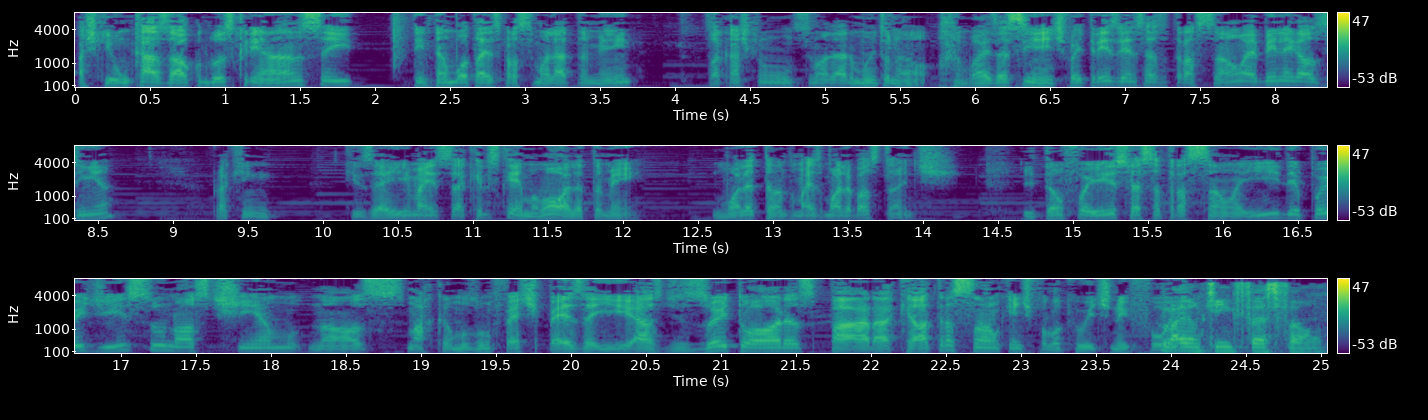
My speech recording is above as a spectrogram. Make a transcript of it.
acho que um casal com duas crianças e tentando botar eles pra se molhar também. Só que acho que não se molharam muito, não. Mas assim, a gente foi três vezes nessa atração, é bem legalzinha. Pra quem quiser ir, mas é aquele esquema, molha também. Não molha tanto, mas molha bastante. Então foi isso, essa atração aí. Depois disso, nós tínhamos, nós marcamos um Fast Pass aí às 18 horas para aquela atração que a gente falou que o Whitney foi. Lion King Festival.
